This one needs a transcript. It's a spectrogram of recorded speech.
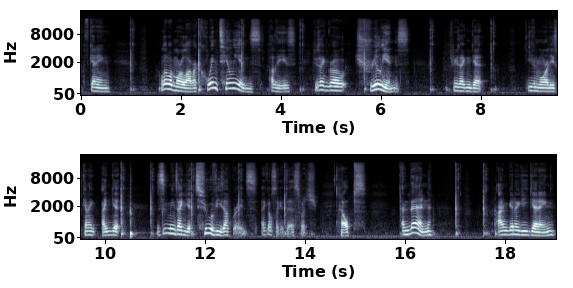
with getting a little bit more larva. Quintillions of these, which means I can grow trillions, which means I can get even more of these. Can I? I can get this means I can get two of these upgrades. I can also get this, which helps. And then I'm going to be getting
